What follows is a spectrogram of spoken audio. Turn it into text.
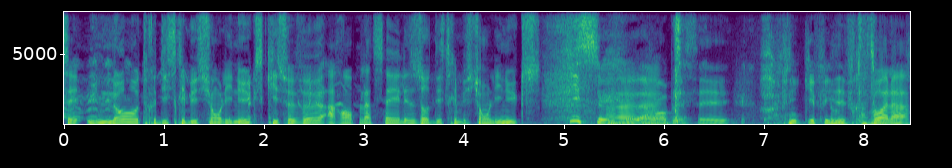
c'est une autre distribution Linux qui se veut à remplacer les autres distributions Linux. Qui se veut à euh, remplacer? Oh, Qui fait des phrases Voilà.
